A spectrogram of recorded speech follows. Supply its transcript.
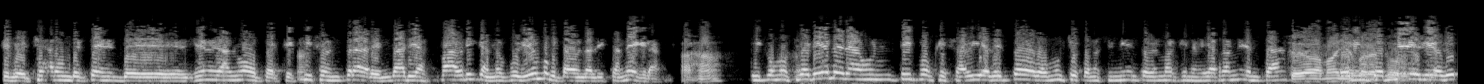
que lo echaron de, de General Motors, que ah. quiso entrar en varias fábricas, no pudieron porque estaba en la lista negra. Ajá. Y como Florial era un tipo que sabía de todo, mucho conocimiento de máquinas y herramientas, Se daba por intermedio,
